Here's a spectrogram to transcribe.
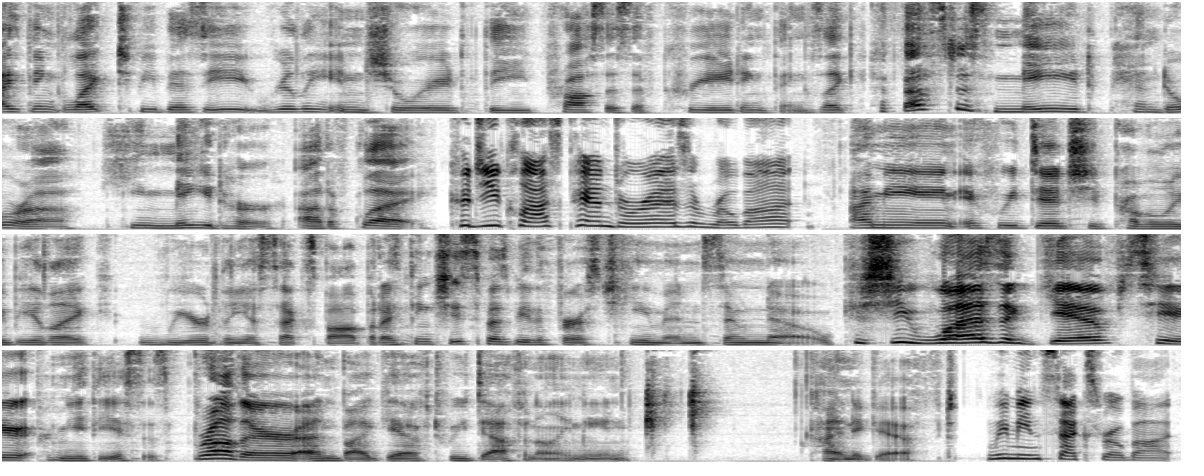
I think liked to be busy, really enjoyed the process of creating things. Like Hephaestus made Pandora. He made her out of clay. Could you class Pandora as a robot? I mean, if we did, she'd probably be like weirdly a sex bot, but I think she's supposed to be the first human, so no. Because she was a gift to Prometheus's brother, and by gift, we definitely mean kind of gift. We mean sex robot.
